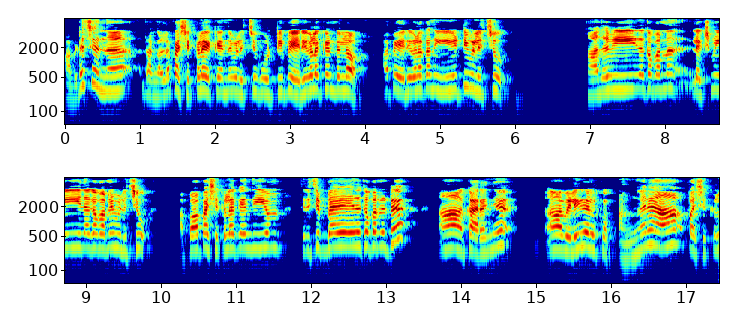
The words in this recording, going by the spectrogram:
അവിടെ ചെന്ന് തങ്ങളുടെ പശുക്കളെയൊക്കെ ഒന്ന് വിളിച്ചു കൂട്ടി. പേരുകളൊക്കെ ഉണ്ടല്ലോ ആ പേരുകളൊക്കെ നീട്ടി വിളിച്ചു. മാധവി എന്നൊക്കെ പറഞ്ഞ് ലക്ഷ്മി എന്നൊക്കെ പറഞ്ഞ് വിളിച്ചു. അപ്പോൾ ആ പശുക്കളൊക്കെ എന്ത് ചെയ്യും? തിരിച്ച് ബേ എന്നൊക്കെ പറഞ്ഞിട്ട് ആ കരഞ്ഞ് ആ വിളി കേൾക്കും. അങ്ങനെ ആ പശുക്കൾ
